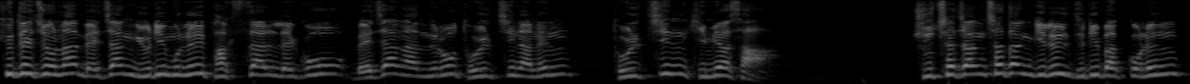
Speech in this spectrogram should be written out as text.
휴대전화 매장 유리문을 박살내고 매장 안으로 돌진하는 돌진 김여사. 주차장 차단기를 들이받고는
